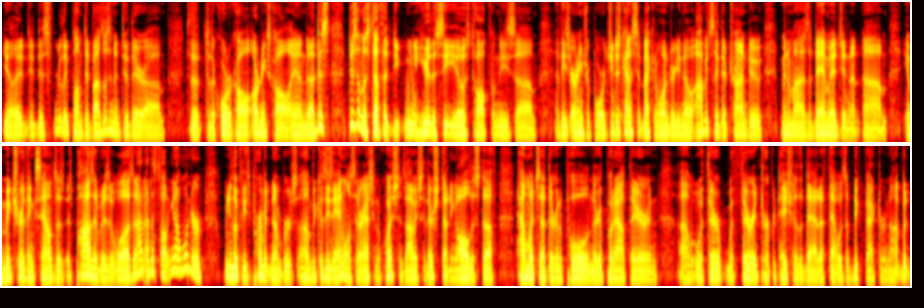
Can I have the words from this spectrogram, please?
you know it, it just really plummeted. But I was listening to their um, to the to the quarter call earnings call and uh, just just some of the stuff that you, when you hear the CEOs talk from these um, at these earnings reports, you just kind of sit back and wonder. You know, obviously they're trying to minimize the damage and um, you know make sure everything sounds as, as positive as it was. And I, I just thought, you know, I wonder when you look at these permit numbers um, because these analysts that are asking the questions, obviously they're studying all this stuff, how much that they're going to pull and they're going to put out there, and um, with their with their interpretation of the data, if that was a big factor or not. But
